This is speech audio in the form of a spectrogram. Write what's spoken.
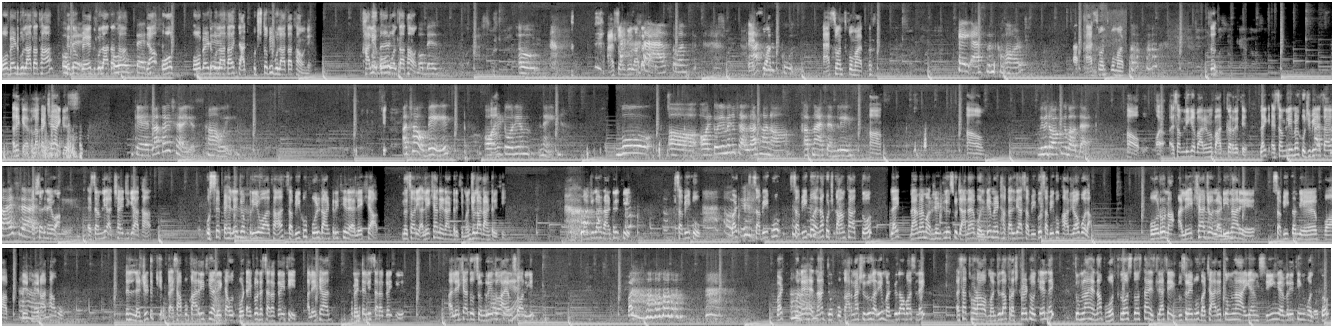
Obed बुलाता था नहीं तो बेद बुलाता था या ओ ओबेड बुलाता था कुछ तो भी बुलाता था उन्हें। खाली ओ बोलता था उन्हें। Obed. Oh. एसवंत बुलाता था Aswant. एसवंत Aswant school. एसवंत Kumar Hey, Aswant Kumar. एसवंत Kumar तो केरला और समथिंग अरे केरला का है आई गेस केरला का ही है आई गेस हाँ वही अच्छा ओबेद ऑडिटोरियम नहीं वो ऑडिटोरियम में जो चल रहा था ना अपना असेंबली हाँ। हाँ। We were talking about that हाँ असेंबली के बारे में बात कर रहे थे। लाइक असेंबली में कुछ भी ऐसा अच्छा नहीं हुआ। असेंबली अच्छा ही गया था। उससे पहले जो प्री हुआ था सभी को फुल डांट रही थी अलेख्या। सॉरी अलेख्या नहीं डांट रही थी मंजुला डांट रही थी। मंजुला डांट रही थी। सभी को। But Okay. सभी को सभी को है ना कुछ काम था तो लाइक मैम मैम अर्जेंटली उसको जाना है बोल के मैं ढकल दिया सभी को सभी को बाहर जाओ बोला। बोल रो ना अलेख्या जो लड़ी ना रे सभी का लिए बाप देखने का था वो। लेजिट कैसा पुकार रही थी अलेख्या? वो टाइम पे उन्हें सरक गई थी। अलेख्या मेंटली सरक गई थी। अलेख्या तू सुन रही तो I am sorry but but हाँ। उन्हें है ना जो पुकारना शुरू करी मंजुला बस लाइक ऐसा थोड़ा मंजुला फ्रस्ट्रेट होके लाइक तुमला है ना बहुत क्लोज दोस्त है इसलिए से एक दूसरे को बचा रहे तुमला आई एम सीइंग एवरीथिंग बोले तो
